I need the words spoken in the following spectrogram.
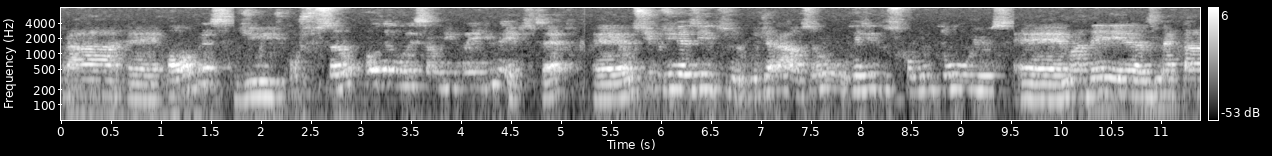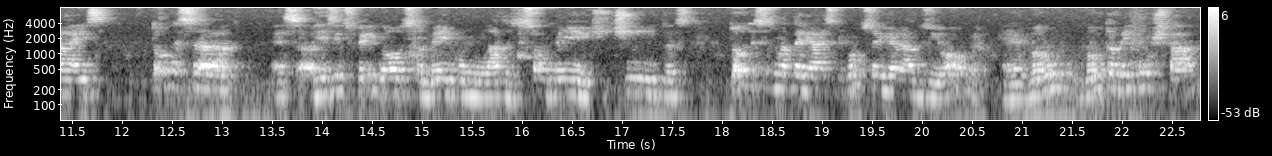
para é, obras de, de, construção ou demolição de empreendimentos, certo? É, os tipos de resíduos, no geral, são resíduos como entulhos, é, madeiras, metais, toda essa, essa resíduos perigosos também, como latas de solvente, tintas, todos esses materiais que vão ser gerados em obra é, vão, vão também constar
